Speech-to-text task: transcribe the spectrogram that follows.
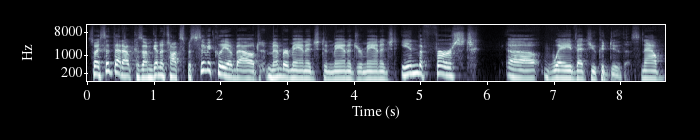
So I set that out because I'm going to talk specifically about member managed and manager managed in the first uh, way that you could do this. Now,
